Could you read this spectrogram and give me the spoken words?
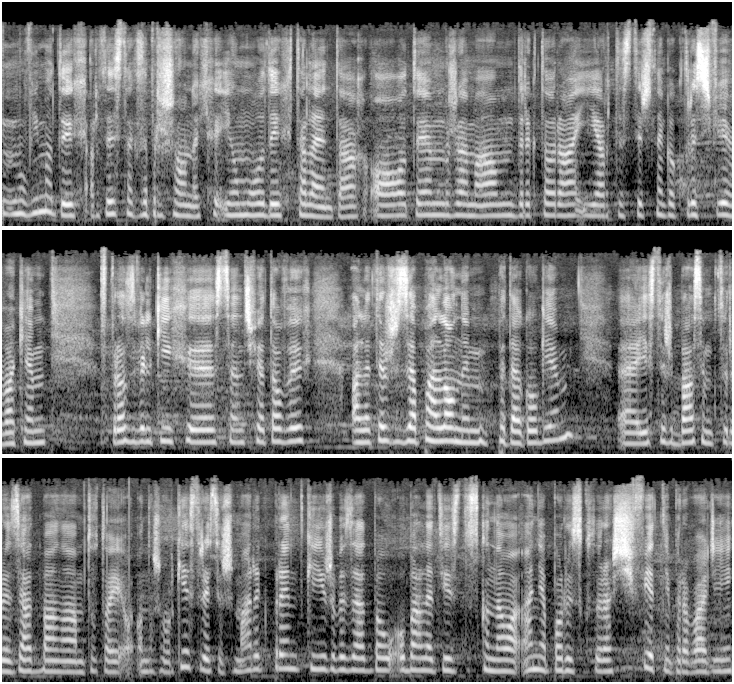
Mówimy o tych artystach zaproszonych i o młodych talentach, o tym, że mam dyrektora i artystycznego, który jest śpiewakiem wprost wielkich e, scen światowych, ale też zapalonym pedagogiem. E, Jest też basem, który zadba nam tutaj o naszą orkiestrę. Jest też Marek Prędki, żeby zadbał o balet. Jest doskonała Ania Porys, która świetnie prowadzi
